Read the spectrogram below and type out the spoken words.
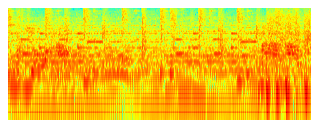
is your house. My house.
